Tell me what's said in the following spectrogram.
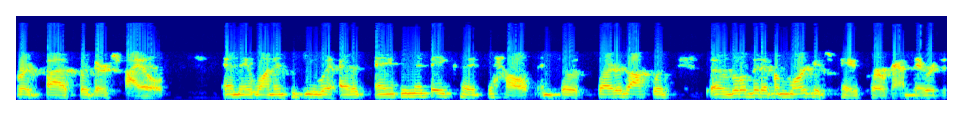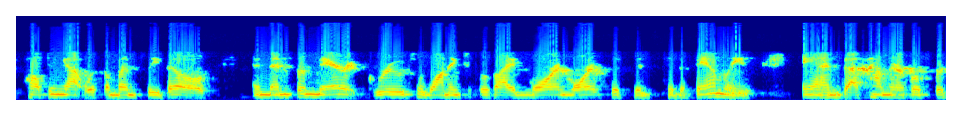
for, uh, for their child and they wanted to do whatever, anything that they could to help. And so it started off with a little bit of a mortgage pay program. They were just helping out with the monthly bills. And then from there, it grew to wanting to provide more and more assistance to the families. And that's how Miracles for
